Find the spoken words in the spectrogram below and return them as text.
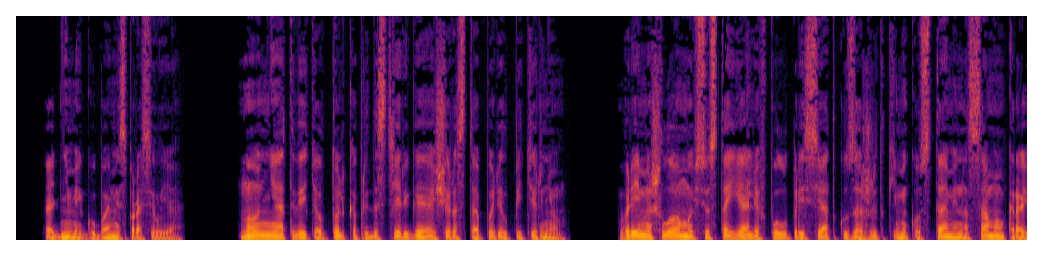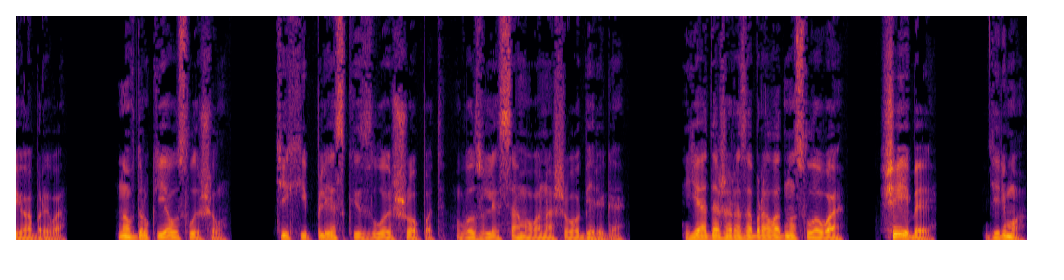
— одними губами спросил я. Но он не ответил, только предостерегающе растопырил пятерню. Время шло, а мы все стояли в полуприсядку за жидкими кустами на самом краю обрыва. Но вдруг я услышал. Тихий плеск и злой шепот возле самого нашего берега. Я даже разобрал одно слово. «Шейбе!» «Дерьмо!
